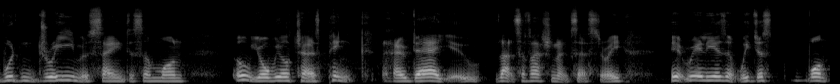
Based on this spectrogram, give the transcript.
wouldn't dream of saying to someone, "Oh, your wheelchair's pink. How dare you? That's a fashion accessory." It really isn't. We just want,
